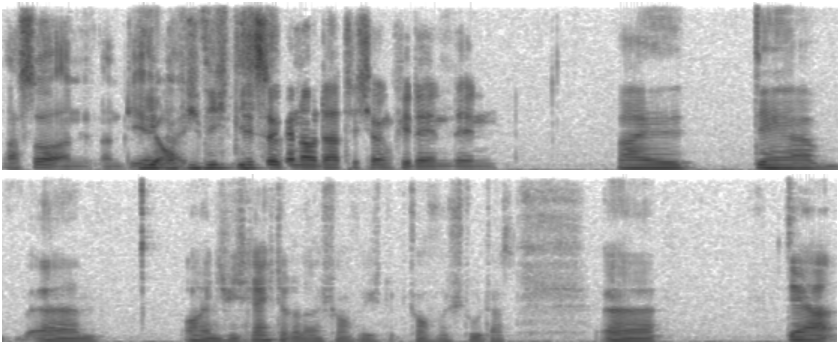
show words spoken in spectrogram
Achso, an, an die Die offensichtlich- Siehst du, genau, da hatte ich irgendwie den, den. Weil der, ähm, oh, wenn ich mich recht erinnere, ich hoffe, ich, ich hoffe, ich tue das. Äh, der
